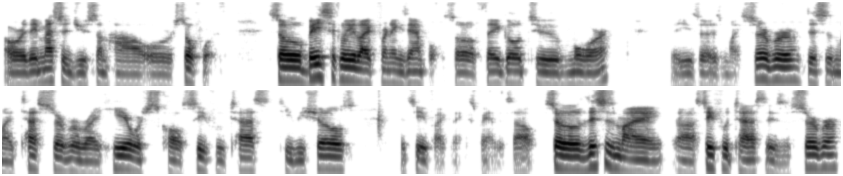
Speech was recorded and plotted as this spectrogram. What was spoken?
or they message you somehow, or so forth. So basically, like for an example, so if they go to more, it as my server. This is my test server right here, which is called Sifu Test TV shows. Let's see if I can expand this out. So this is my uh, Sifu Test is a server.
